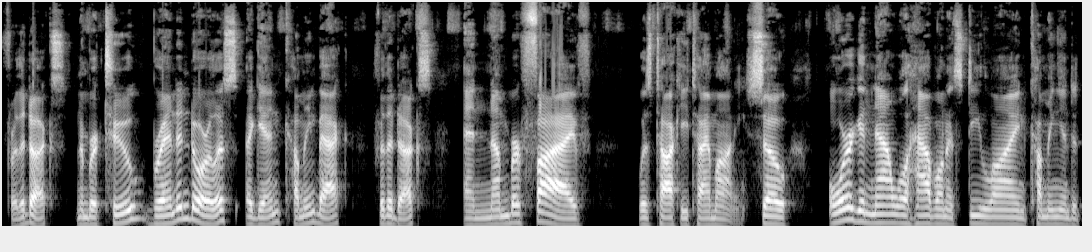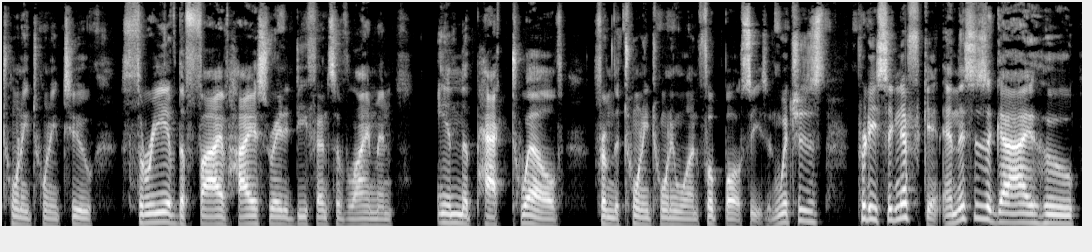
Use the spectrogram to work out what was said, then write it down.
for the Ducks. Number two, Brandon Dorlus, again coming back for the Ducks. And number five was Taki Taimani. So Oregon now will have on its D line coming into 2022 three of the five highest rated defensive linemen in the Pac 12 from the 2021 football season, which is pretty significant. And this is a guy who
